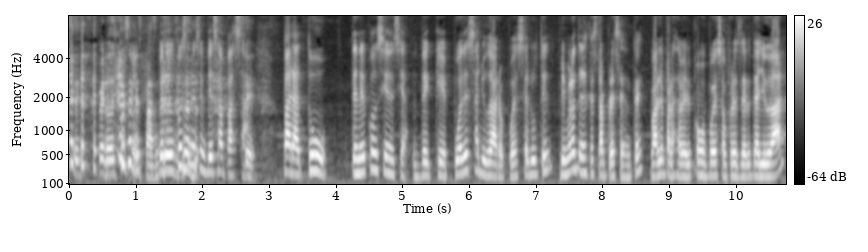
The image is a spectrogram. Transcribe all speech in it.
Sí, pero después se les pasa. Pero después se les empieza a pasar. Para tú tener conciencia de que puedes ayudar o puedes ser útil, primero tienes que estar presente, ¿vale? Para saber cómo puedes ofrecerte ayudar,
